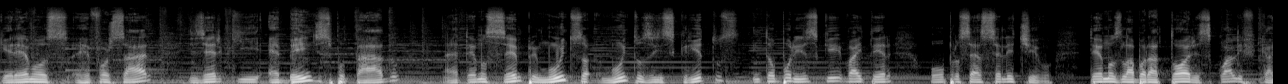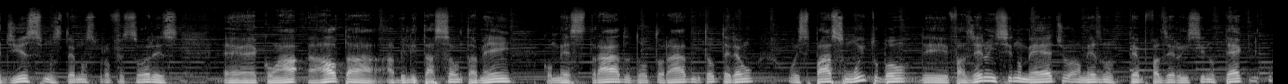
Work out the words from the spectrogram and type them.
Queremos reforçar, dizer que é bem disputado, né, temos sempre muitos, muitos inscritos, então por isso que vai ter o processo seletivo. Temos laboratórios qualificadíssimos, temos professores é, com a, alta habilitação também, com mestrado, doutorado, então terão um espaço muito bom de fazer o ensino médio, ao mesmo tempo fazer o ensino técnico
